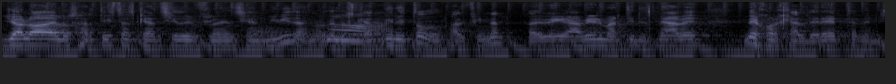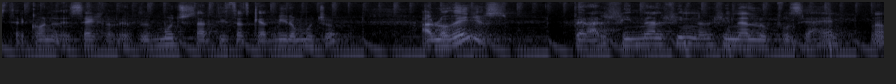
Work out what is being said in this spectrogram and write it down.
yo hablaba de los artistas que han sido influencia en mi vida, ¿no? De los que admiro y todo, al final. De Gabriel Martínez Meave, de Jorge Alderete, de Mr. Cone, de Ceja, de, muchos artistas que admiro mucho. Hablo de ellos, pero al final, al final, al final lo puse a él, ¿no?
